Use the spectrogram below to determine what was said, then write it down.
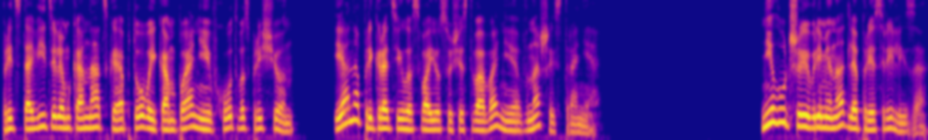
Представителям канадской оптовой компании вход воспрещен, и она прекратила свое существование в нашей стране. Не лучшие времена для пресс-релиза.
